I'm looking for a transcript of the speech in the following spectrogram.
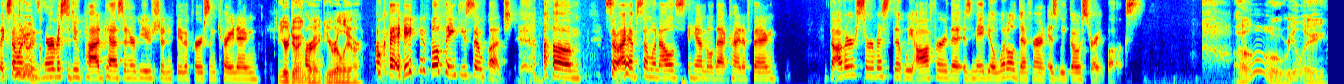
like someone who's nervous to do podcast interviews shouldn't be the person training. You're doing great. You really are. okay. Well thank you so much. Um so i have someone else handle that kind of thing. The other service that we offer that is maybe a little different is we ghostwrite books Oh, really?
